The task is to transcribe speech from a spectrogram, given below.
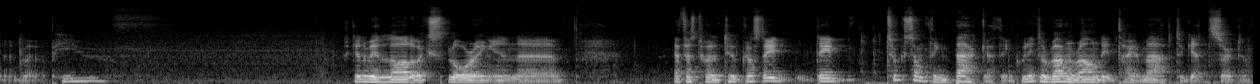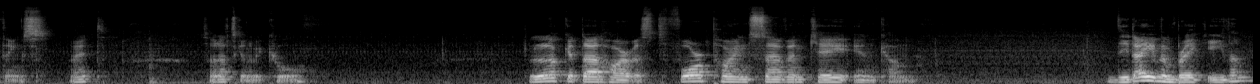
gonna drive up here. There's gonna be a lot of exploring in uh, FS22 because they they took something back. I think we need to run around the entire map to get certain things, right? So that's gonna be cool. Look at that harvest, 4.7k income. Did I even break even?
